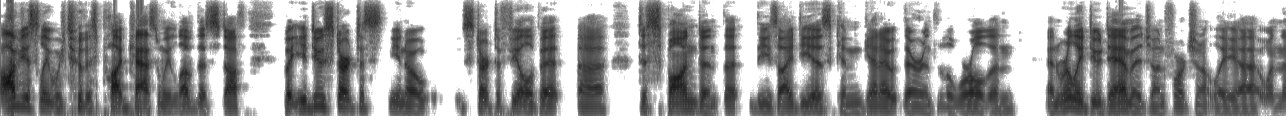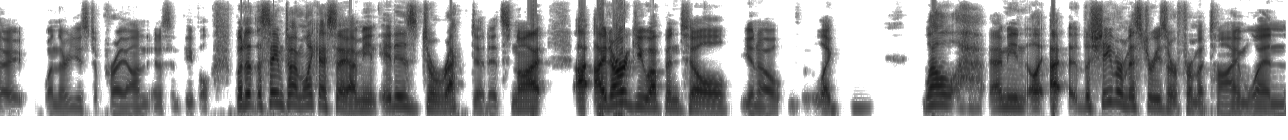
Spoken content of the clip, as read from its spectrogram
obviously we do this podcast and we love this stuff, but you do start to you know start to feel a bit uh, despondent that these ideas can get out there into the world and and really do damage, unfortunately, uh, when they when they're used to prey on innocent people. But at the same time, like I say, I mean, it is directed. It's not. I, I'd argue up until you know, like, well, I mean, like, I, the Shaver mysteries are from a time when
